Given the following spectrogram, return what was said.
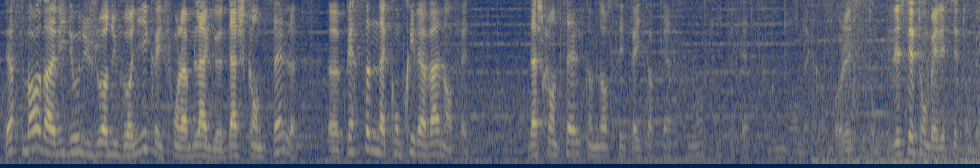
D'ailleurs, c'est marrant dans la vidéo du joueur du grenier, quand ils font la blague Dash Cancel, euh, personne n'a compris la vanne en fait. Dash Cancel comme dans Street Fighter 4. Non, si, peut-être. Bon, d'accord. Bon, laissez tomber. Laissez tomber, laissez tomber.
